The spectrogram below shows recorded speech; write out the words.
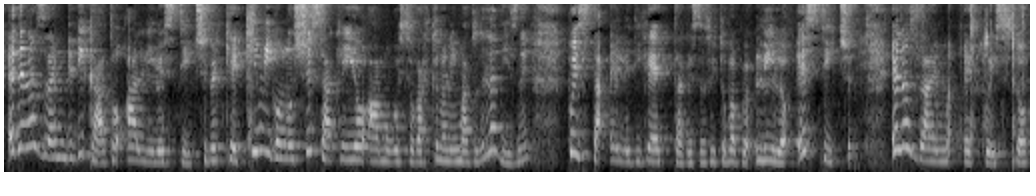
ed è lo slime dedicato a Lilo e Stitch, perché chi mi conosce sa che io amo questo cartone animato della Disney, questa è l'etichetta che sta scritto proprio Lilo e Stitch, e lo slime è questo.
